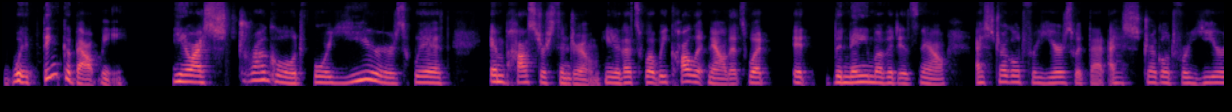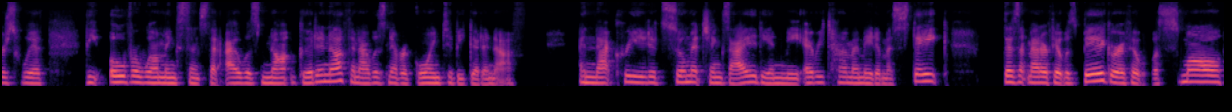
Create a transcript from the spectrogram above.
would think about me. You know, I struggled for years with imposter syndrome. You know, that's what we call it now. That's what it the name of it is now i struggled for years with that i struggled for years with the overwhelming sense that i was not good enough and i was never going to be good enough and that created so much anxiety in me every time i made a mistake doesn't matter if it was big or if it was small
